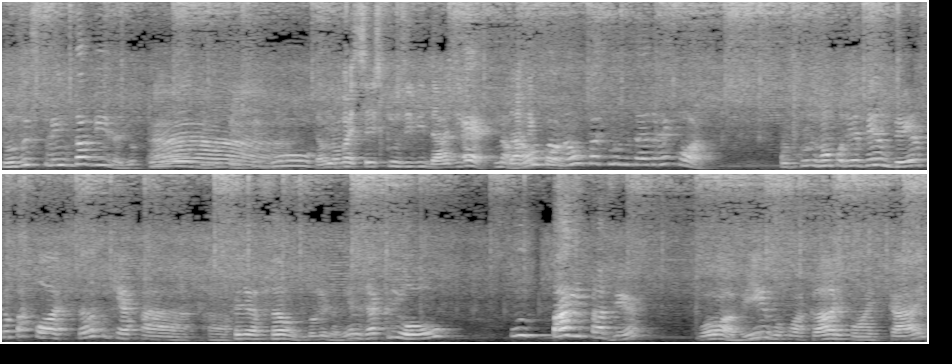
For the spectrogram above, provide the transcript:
nos streams da vida, YouTube, Facebook. então não vai ser exclusividade É, não, da não, só, Record. não só exclusividade da Record. Os clubes vão poder vender o seu pacote. Tanto que a, a, a Federação do Rio de Janeiro já criou um Pague para Ver, com a Vivo, com a Claro e com a Sky.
